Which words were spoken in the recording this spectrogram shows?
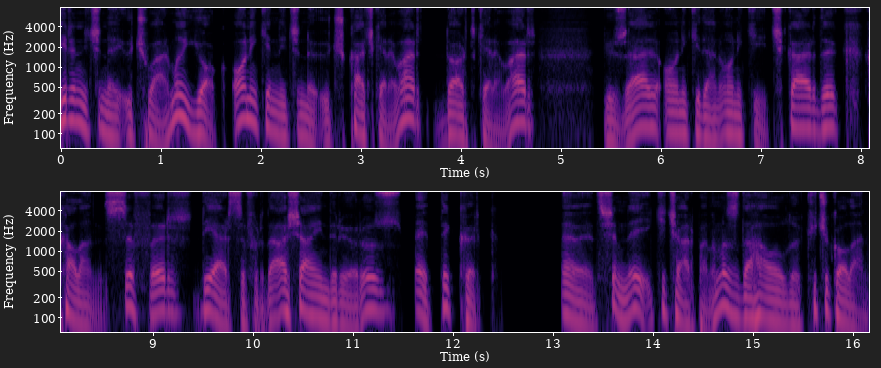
1'in içinde 3 var mı? Yok. 12'nin içinde 3 kaç kere var? 4 kere var. Güzel, 12'den 12'yi çıkardık. Kalan 0, diğer 0'ı da aşağı indiriyoruz. Etti 40. Evet, şimdi iki çarpanımız daha oldu. Küçük olan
